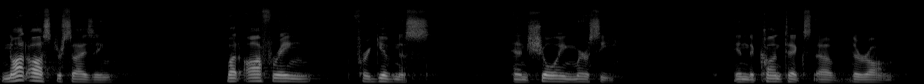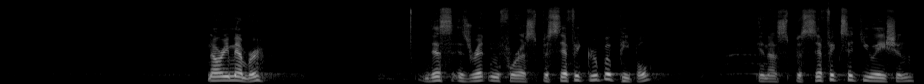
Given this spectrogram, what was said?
not ostracizing, but offering forgiveness and showing mercy in the context of the wrong. Now remember, this is written for a specific group of people in a specific situation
